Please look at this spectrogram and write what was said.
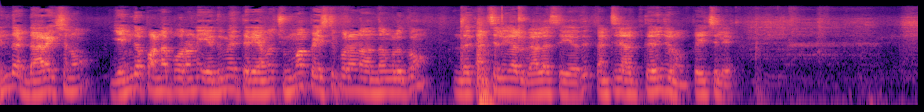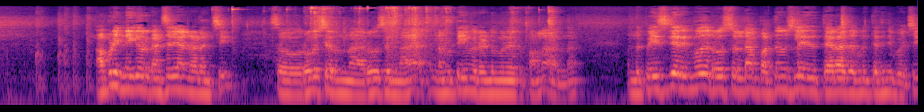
எந்த டைரக்ஷனும் எங்கே பண்ண போகிறோன்னு எதுவுமே தெரியாமல் சும்மா பேசிட்டு போகிறோன்னு வந்தவங்களுக்கும் இந்த கன்சல்டிங் ஆள் வேலை செய்யாது. கன்சல் அது தெரிஞ்சிடும் பேச்சிலே. அப்படி இன்னைக்கு ஒரு கன்சல்டிங் நடந்துச்சு. ஸோ ரோஸ் இருந்தா ரோஸ் இருந்தாங்க. நம்ம டீம் ரெண்டு மூணு இருப்பாங்களா? இருந்தேன் அந்த பேசிட்டே இருக்கும்போது ரோஸ் சொல்லிட்டான் பத்து நிமிஷத்துல இது தேராது அப்படின்னு தெரிஞ்சு போச்சு.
